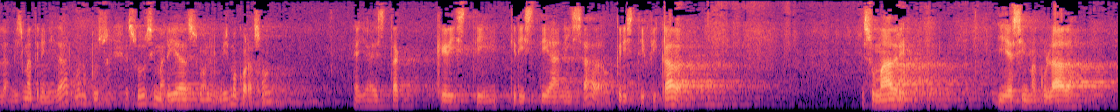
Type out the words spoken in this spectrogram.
la misma Trinidad. Bueno, pues Jesús y María son el mismo corazón. Ella está cristianizada o cristificada. Es su madre y es inmaculada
